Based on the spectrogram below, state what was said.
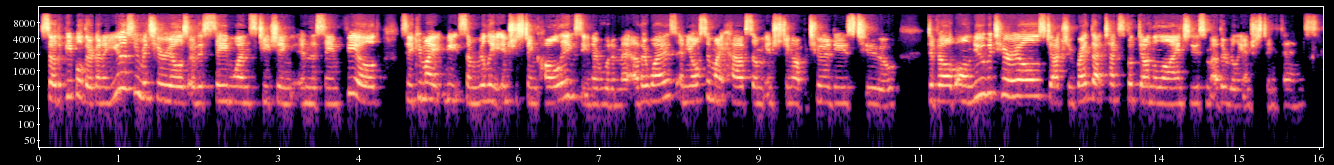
So the people that are going to use your materials are the same ones teaching in the same field. So you can, might meet some really interesting colleagues that you never would have met otherwise. And you also might have some interesting opportunities to develop all new materials, to actually write that textbook down the line, to do some other really interesting things.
